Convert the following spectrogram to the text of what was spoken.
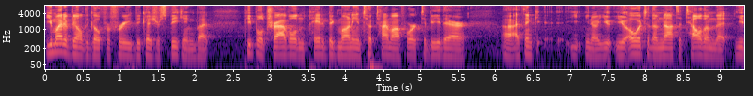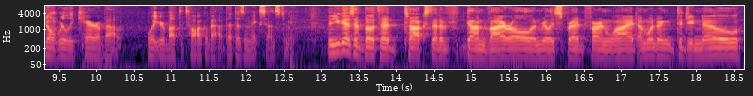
You might have been able to go for free because you're speaking, but people traveled and paid big money and took time off work to be there. Uh, I think you know you, you owe it to them not to tell them that you don't really care about what you're about to talk about. That doesn't make sense to me. And you guys have both had talks that have gone viral and really spread far and wide. I'm wondering, did you know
